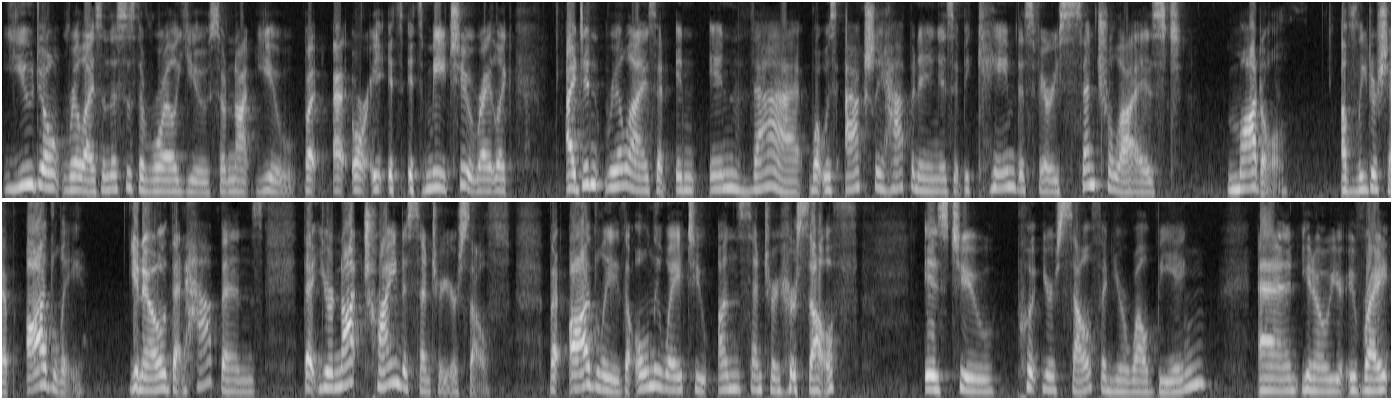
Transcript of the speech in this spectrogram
you don't realize and this is the royal you so not you but uh, or it's it's me too right? Like I didn't realize that in in that what was actually happening is it became this very centralized model of leadership oddly you know that happens that you're not trying to center yourself but oddly the only way to uncenter yourself is to put yourself and your well-being and you know you're right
